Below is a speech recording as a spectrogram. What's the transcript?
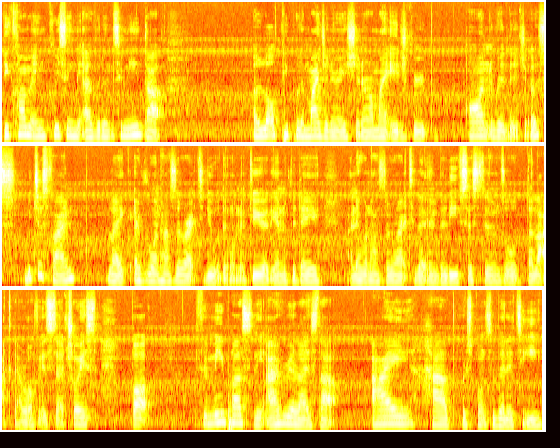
become increasingly evident to me that a lot of people in my generation around my age group aren't religious which is fine. Like everyone has the right to do what they want to do at the end of the day and everyone has the right to their own belief systems or the lack thereof. It's their choice. But for me personally i've realized that i have responsibility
